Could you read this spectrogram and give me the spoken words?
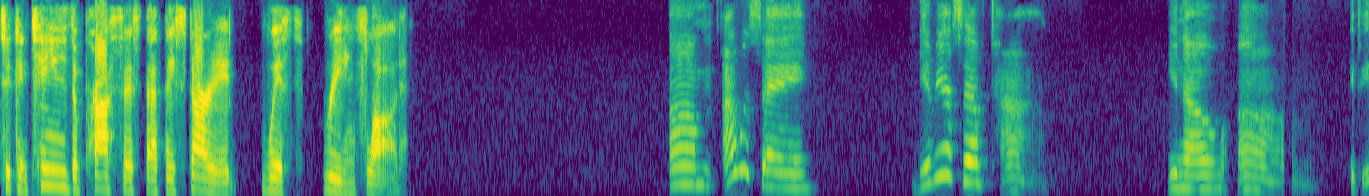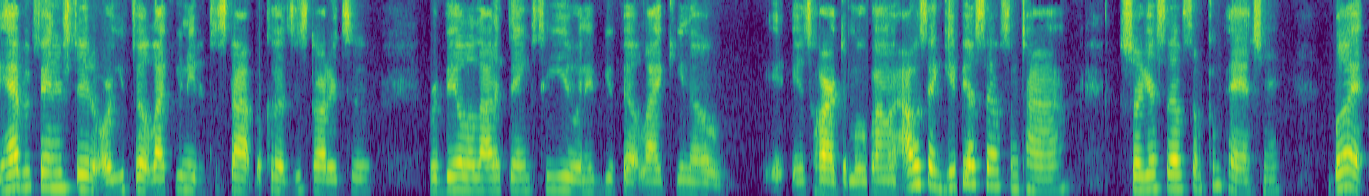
to continue the process that they started with reading flawed? um i would say give yourself time you know um if you haven't finished it or you felt like you needed to stop because it started to reveal a lot of things to you and if you felt like you know it, it's hard to move on i would say give yourself some time show yourself some compassion but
